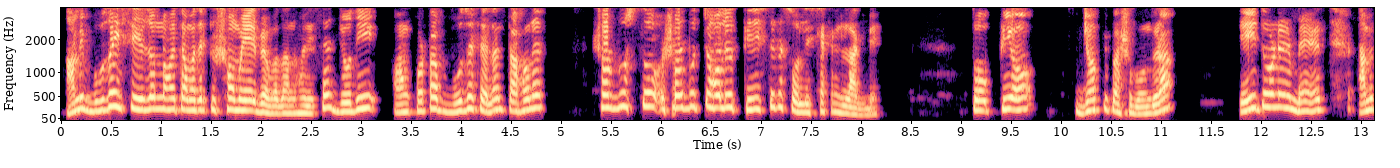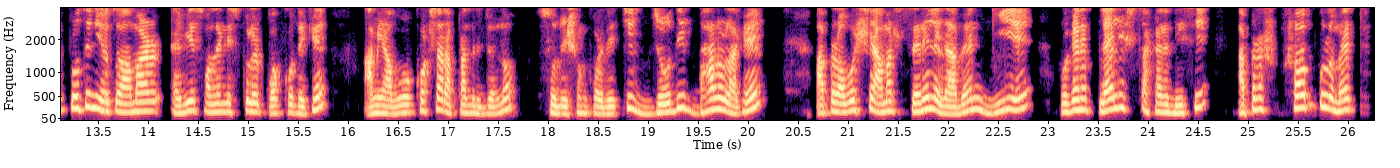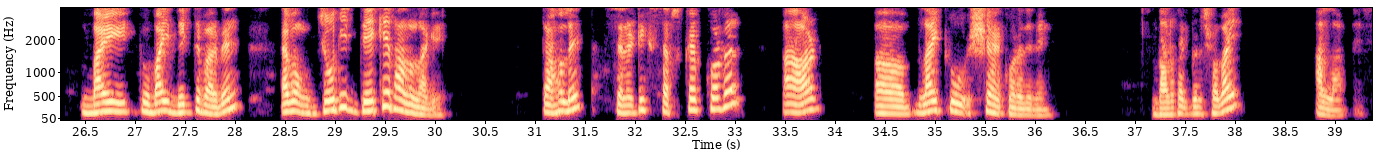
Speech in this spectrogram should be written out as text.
আমি বুঝাইছি এই জন্য হয়তো আমাদের একটু সময়ের ব্যবধান হয়েছে। যদি অঙ্কটা বুঝে ফেলেন, তাহলে সর্বোচ্চ সর্বোচ্চ হলেও তিরিশ থেকে চল্লিশ সেকেন্ড লাগবে। তো প্রিয় জব পিপাসু বন্ধুরা, এই ধরনের ম্যাথ আমি প্রতিনিয়ত আমার এবিএস অনলাইন স্কুলের পক্ষ থেকে আমি আবু বকর স্যার আপনাদের জন্য সলিউশন করে দিচ্ছি। যদি ভালো লাগে আপনারা অবশ্যই আমার চ্যানেলে যাবেন, গিয়ে ওখানে প্লেলিস্ট আকারে দিছি। আপনারা সবগুলো ম্যাথ বাই টু বাই দেখতে পারবেন এবং যদি দেখে ভালো লাগে, তাহলে চ্যানেলটি সাবস্ক্রাইব করবেন আর লাইক ও শেয়ার করে দেবেন। ভালো থাকবেন সবাই। আল্লাহ হাফেজ।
